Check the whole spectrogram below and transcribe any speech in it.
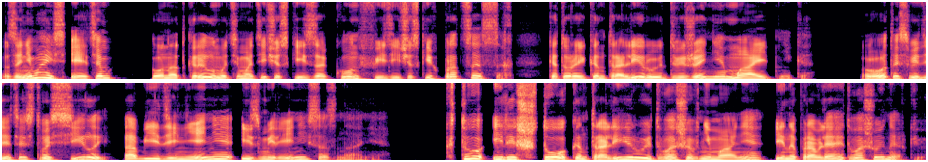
Занимаясь этим, он открыл математический закон в физических процессах, которые контролируют движение маятника. Вот и свидетельство силы объединения измерений сознания. Кто или что контролирует ваше внимание и направляет вашу энергию?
